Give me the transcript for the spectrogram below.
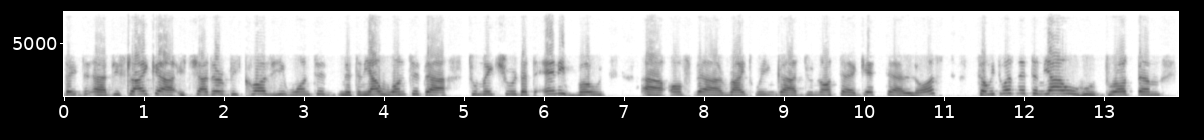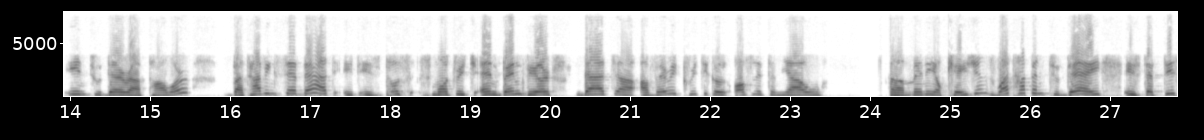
they uh, dislike uh, each other because he wanted, Netanyahu wanted uh, to make sure that any votes uh, of the right wing do not get lost. So it was Netanyahu who brought them into their power. But having said that, it is both Smotrich and Ben Gvir that uh, are very critical of Netanyahu uh, many occasions. What happened today is that this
